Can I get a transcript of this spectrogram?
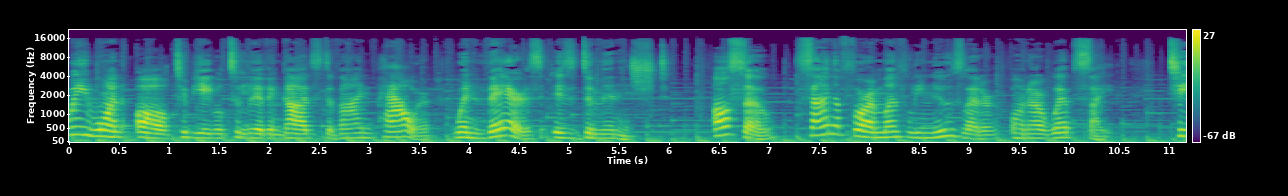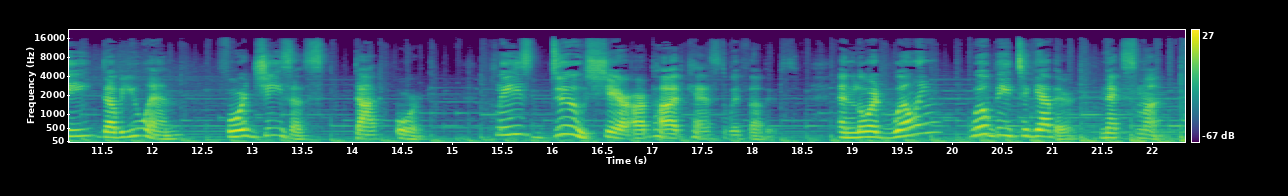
We want all to be able to live in God's divine power when theirs is diminished. Also, sign up for our monthly newsletter on our website, twm4jesus.org. Please do share our podcast with others. And Lord willing, we'll be together next month.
